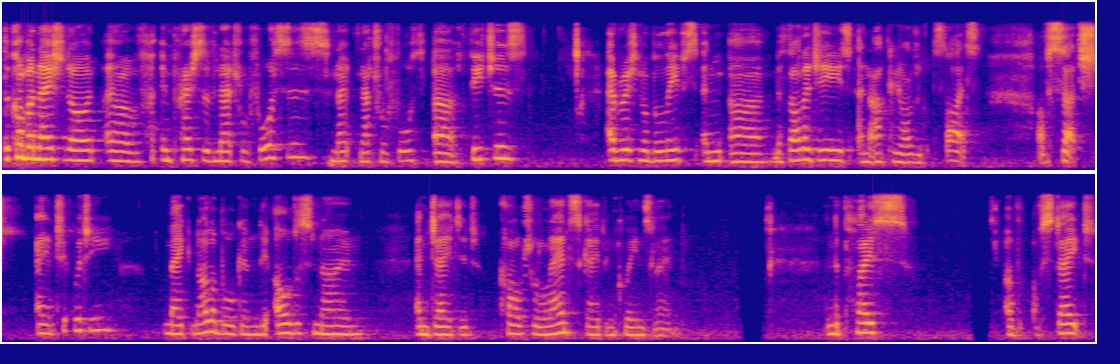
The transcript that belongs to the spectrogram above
The combination of, of impressive natural forces, nat natural force uh, features, Aboriginal beliefs and uh, mythologies and archaeological sites of such antiquity make Nguddaboolgan the oldest known and dated cultural landscape in Queensland and the place of, of state,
